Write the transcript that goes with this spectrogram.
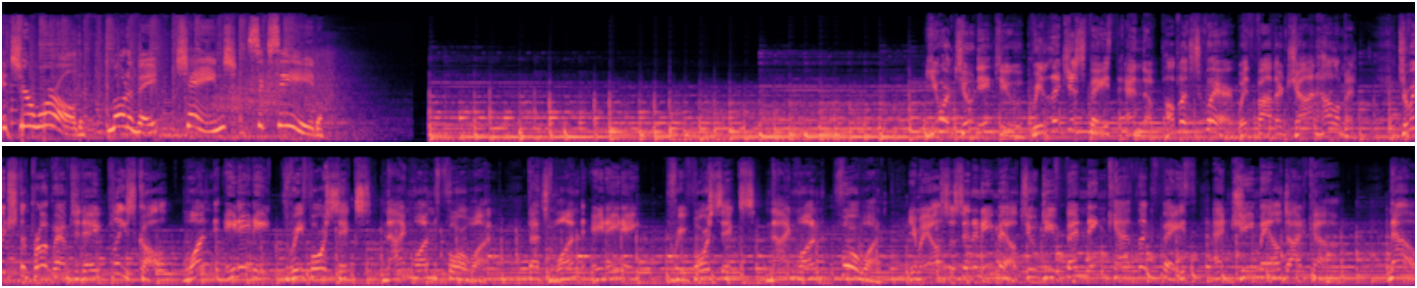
It's your world. Motivate, change, succeed. You are tuned into Religious Faith and the Public Square with Father John Holloman. To reach the program today, please call 1 888 346 9141. That's 1 888 346 9141. You may also send an email to defendingcatholicfaith at gmail.com. Now,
